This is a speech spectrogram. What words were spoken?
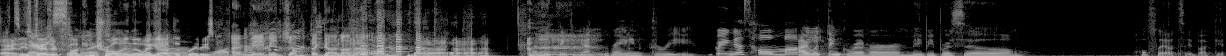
All right, It's these guys are fucking trolling, though. We got the this, ladies. water. I maybe jumped the gun on that one. Let me think again. Rain three. Bring us home, mommy. I would think river, maybe Brazil. Hopefully, I'd say bucket.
